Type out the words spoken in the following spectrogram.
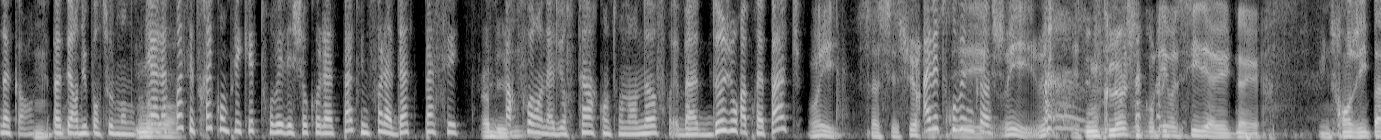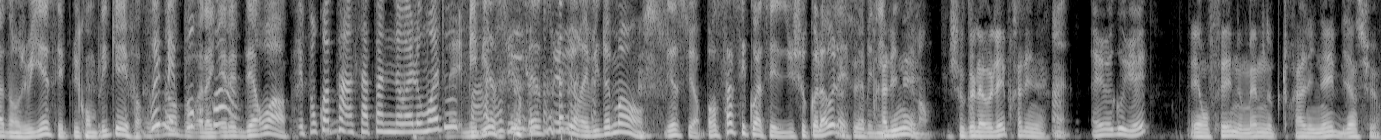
D'accord, Mm. c'est pas perdu pour tout le monde. Non, Et à la non. fois, c'est très compliqué de trouver des chocolats de Pâques une fois la date passée. Ah. Parfois, on a du retard quand on en offre. Et ben, deux jours après Pâques, Oui, ça c'est sûr. Allez trouver une cloche. Oui, Une cloche, c'est voulez compliqué. aussi euh, une, une frangipane en juillet, c'est plus compliqué, forcément. Oui, mais pour la pourquoi galette des rois. et pourquoi pas un sapin de Noël au mois d'août Mais, bien sûr, bien sûr, évidemment, bien sûr. Bon, ça c'est quoi? C'est du chocolat au lait, Ça, praliné. Chocolat au lait, praliné. Ouais. Et le goûter? Et on fait nous-mêmes nos pralinés, bien sûr.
